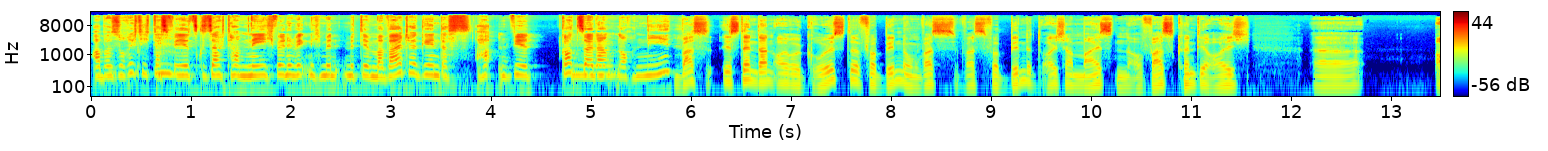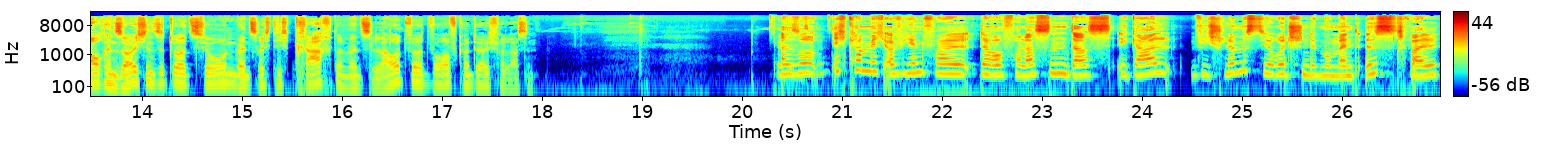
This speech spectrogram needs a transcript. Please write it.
aber so richtig, dass wir jetzt gesagt haben, nee, ich will den Weg nicht mit, mit dir mal weitergehen, das hatten wir Gott sei Dank noch nie. Was ist denn dann eure größte Verbindung? Was, was verbindet euch am meisten? Auf was könnt ihr euch äh, auch in solchen Situationen, wenn es richtig kracht und wenn es laut wird, worauf könnt ihr euch verlassen? Also ich kann mich auf jeden Fall darauf verlassen, dass egal wie schlimm es theoretisch in dem Moment ist, weil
